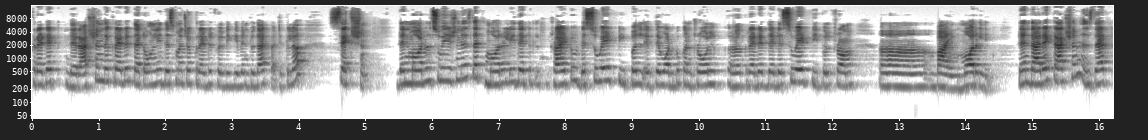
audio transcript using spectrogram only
credit they ration the credit that only this much of credit will be given to that particular section. Then moral suasion is that morally they try to dissuade people if they want to control uh, credit, they dissuade people from uh, buying morally. Then direct action is that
